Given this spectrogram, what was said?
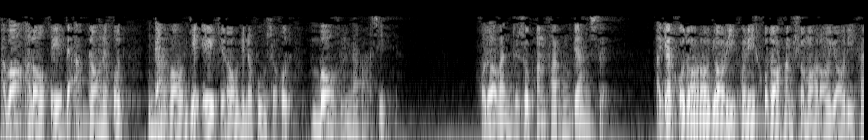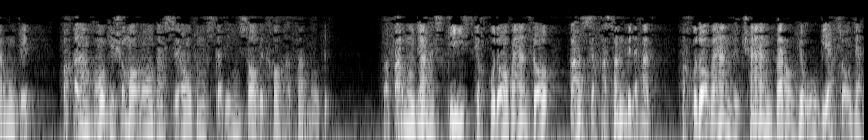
و با علاقه به ابدان خود درباره اعتلای نفوس خود بخل نورزید. خداوند سبحان فرموده است. اگر خدا را یاری کنید خدا هم شما را یاری فرموده و قدمهای شما را در سرات مستقیم ثابت خواهد فرمود و فرموده است کیست که خداوند را قرض حسن بدهد و خداوند چند برای او بیفزاید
